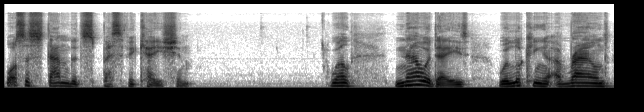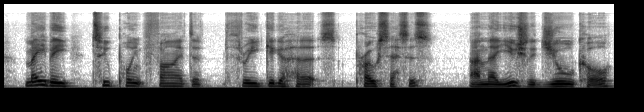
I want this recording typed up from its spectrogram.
what's the standard specification? Well nowadays we're looking at around maybe 2.5 to 3 gigahertz processors and they're usually dual core,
